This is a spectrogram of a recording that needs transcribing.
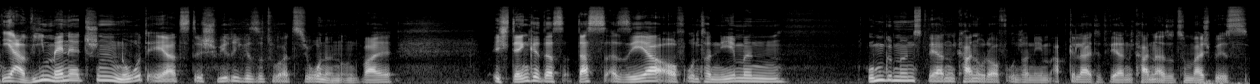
ja, wie managen Notärzte schwierige Situationen? Und weil ich denke, dass das sehr auf Unternehmen umgemünzt werden kann oder auf Unternehmen abgeleitet werden kann. Also zum Beispiel ist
